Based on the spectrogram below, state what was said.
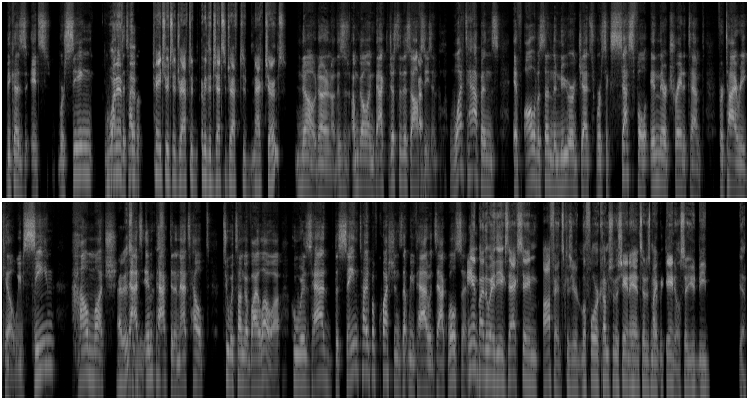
because it's we're seeing what, what if the type the of Patriots had drafted. I mean, the Jets had drafted Mac Jones. No, no, no, no. This is I'm going back just to this offseason. What happens if all of a sudden the New York Jets were successful in their trade attempt for Tyreek Hill? We've seen how much that that's impacted and that's helped Tua Tagovailoa, who has had the same type of questions that we've had with Zach Wilson. And by the way, the exact same offense because your LaFleur comes from the Shanahan, so does Mike McDaniel. So you'd be, yeah.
